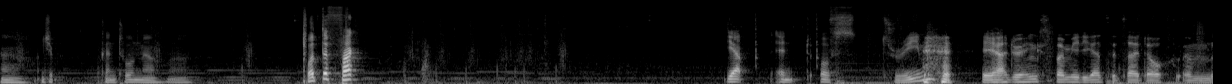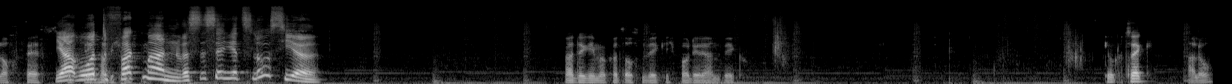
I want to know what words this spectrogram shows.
Ah, und ich hab keinen Ton mehr. What the fuck? Ja, end of stream. Ja, du hängst bei mir die ganze Zeit auch im Loch fest. Ja, Deswegen what the fuck, Mann? Was ist denn jetzt los hier? Warte, geh mal kurz aus dem Weg, ich baue dir da einen Weg. Geh kurz weg. Hallo?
